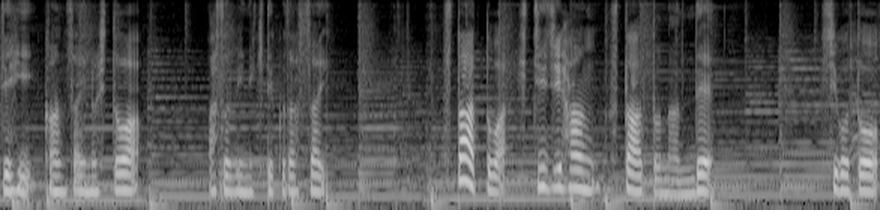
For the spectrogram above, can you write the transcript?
ぜひ関西の人は遊びに来てください。スタートは7時半スタートなんで仕事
